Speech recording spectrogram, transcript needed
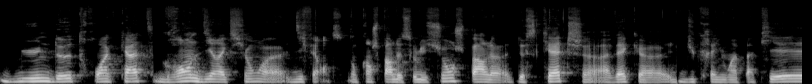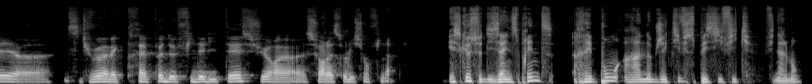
une, deux, trois, quatre grandes directions euh, différentes. Donc quand je parle de solutions, je parle de sketch avec du crayon à papier, si tu veux, avec très peu de fidélité sur, sur la solution finale. Est-ce que ce design sprint répond à un objectif spécifique finalement?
